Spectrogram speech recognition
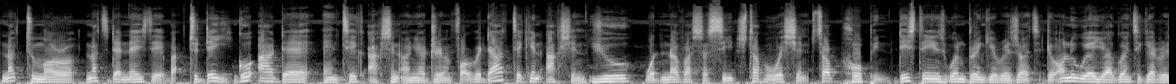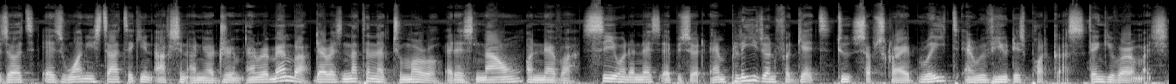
not tomorrow, not the next day, but today. Go out there and take action on your dream. For without taking action, you would never succeed. Stop wishing, stop hoping. These things won't bring you results. The only way you are going to get results is when you start taking action on your dream. And remember, there is nothing like tomorrow. It is now or never. See you on the next episode. And please don't forget to subscribe, rate, and review this podcast. Thank you very much.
